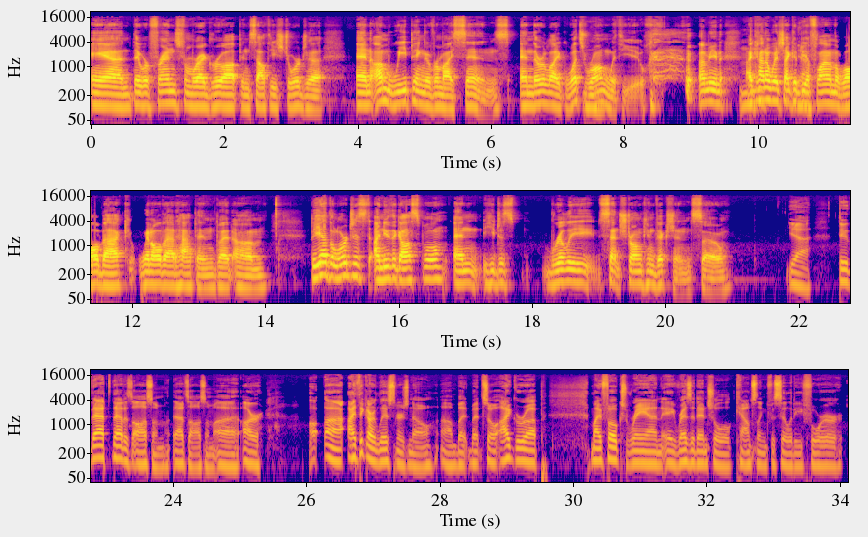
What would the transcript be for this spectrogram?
And they were friends from where I grew up in Southeast Georgia. And I'm weeping over my sins. And they're like, What's wrong with you? I mean, I kind of wish I could be a fly on the wall back when all that happened, but um, but yeah, the Lord just I knew the gospel, and He just really sent strong conviction. So Yeah, dude, that that is awesome. That's awesome. Uh, our, uh, I think our listeners know, um, but but so I grew up. My folks ran a residential counseling facility for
